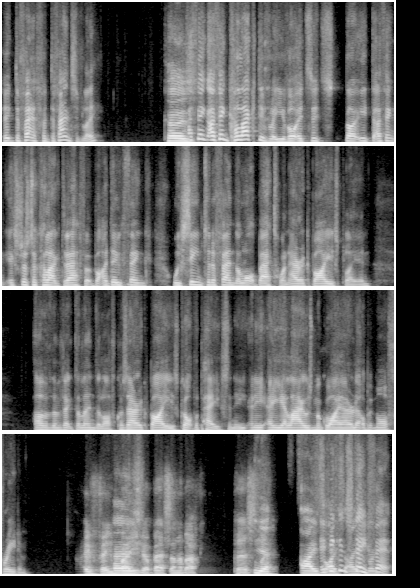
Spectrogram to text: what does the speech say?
there- def- for defensively. Because I think I think collectively you've it's it's like it, I think it's just a collective effort, but I do think we seem to defend a lot better when Eric Bailly's playing, other than Victor Lindelof, because Eric Bailly's got the pace and he and he, he allows Maguire a little bit more freedom. I think Because- Bailly's your best centre back, personally. yeah, I If I, he can I stay agree. fit,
